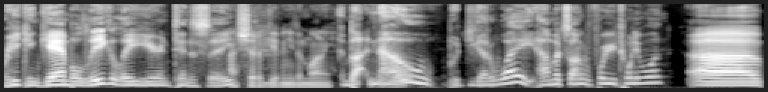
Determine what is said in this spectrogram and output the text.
where he can gamble legally here in Tennessee. I should have given you the money. But no, but you got to wait. How much longer before you're 21? Uh,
